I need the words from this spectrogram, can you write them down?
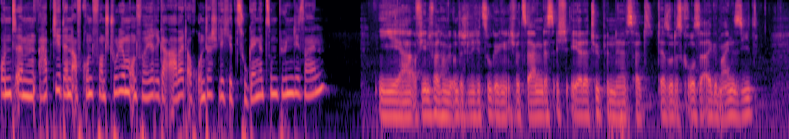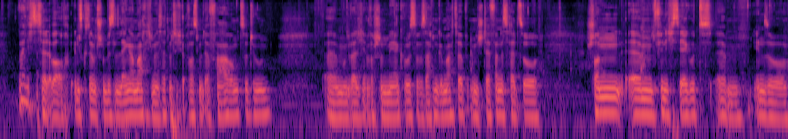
Und ähm, habt ihr denn aufgrund von Studium und vorheriger Arbeit auch unterschiedliche Zugänge zum Bühnendesign? Ja, auf jeden Fall haben wir unterschiedliche Zugänge. Ich würde sagen, dass ich eher der Typ bin, der das halt, der so das große Allgemeine sieht, weil ich das halt aber auch insgesamt schon ein bisschen länger mache. Ich meine, das hat natürlich auch was mit Erfahrung zu tun ähm, und weil ich einfach schon mehr größere Sachen gemacht habe. Und Stefan ist halt so schon, ähm, finde ich, sehr gut ähm, in so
